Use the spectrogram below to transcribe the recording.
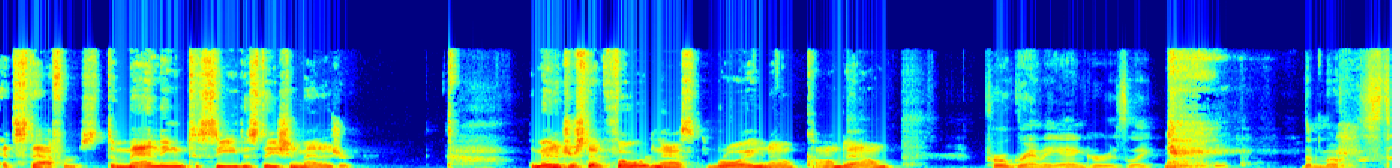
at staffers, demanding to see the station manager. The manager stepped forward and asked Roy, you know, calm down. Programming anger is like the most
